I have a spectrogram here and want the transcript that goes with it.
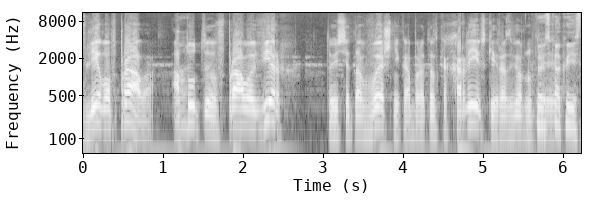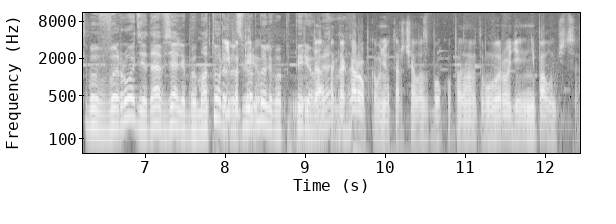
влево-вправо, а, тут э, вправо-вверх. То есть это Вшник обратно. Это как Харлеевский развернутый. То есть, как если бы в Эроде, да, взяли бы мотор и, и поперек. развернули бы поперек, да? Да, тогда Ага. коробка у него торчала сбоку, поэтому в Эроде не получится.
